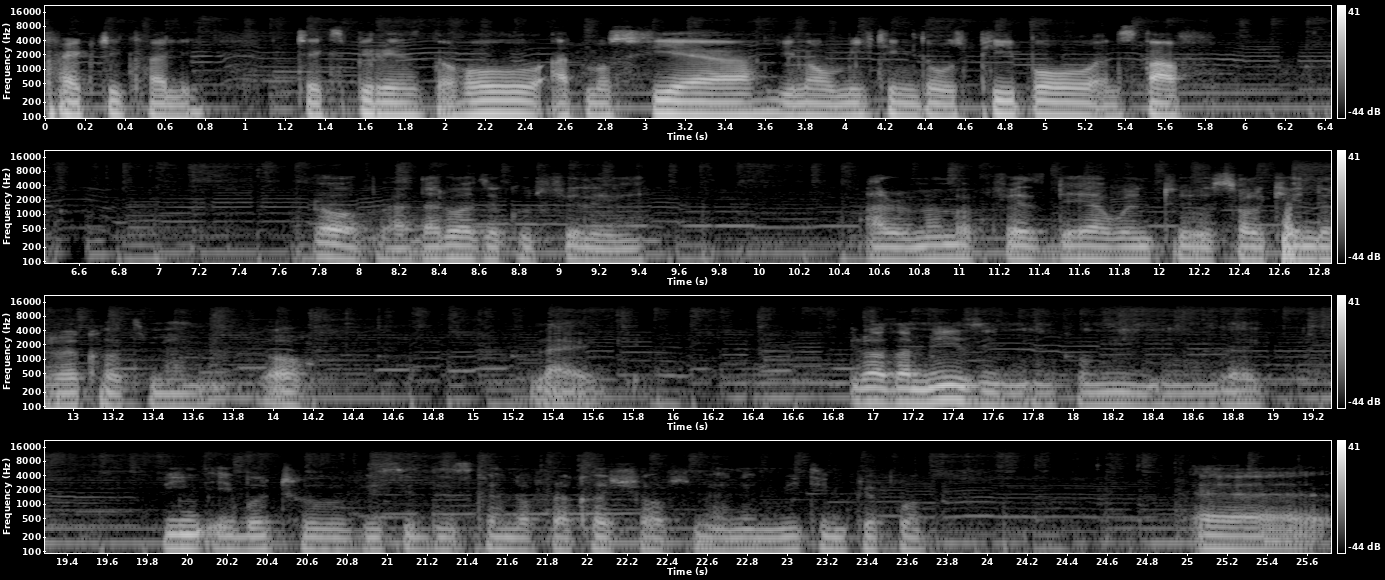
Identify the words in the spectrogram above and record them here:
practically, to experience the whole atmosphere? You know, meeting those people and stuff. Oh, that was a good feeling. I remember first day I went to Soul Candy Records, man. Oh, like it was amazing, man, for me, man. Like being able to visit these kind of record shops, man, and meeting people. Uh,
